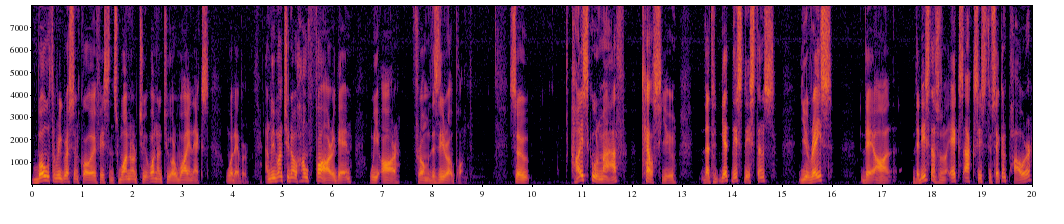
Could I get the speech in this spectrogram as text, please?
both regression coefficients, one or two, one or two, or y and x, whatever. And we want to know how far, again, we are from the zero point. So high school math tells you that to get this distance, you raise the, uh, the distance on x-axis to second power,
